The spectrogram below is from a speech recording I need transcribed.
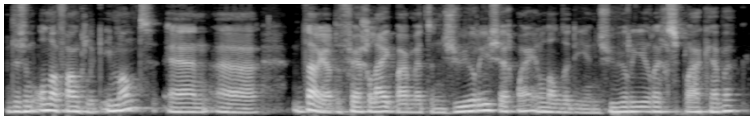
Het is een onafhankelijk iemand. En eh, nou ja, vergelijkbaar met een jury, zeg maar, in landen die een juryrechtspraak hebben.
